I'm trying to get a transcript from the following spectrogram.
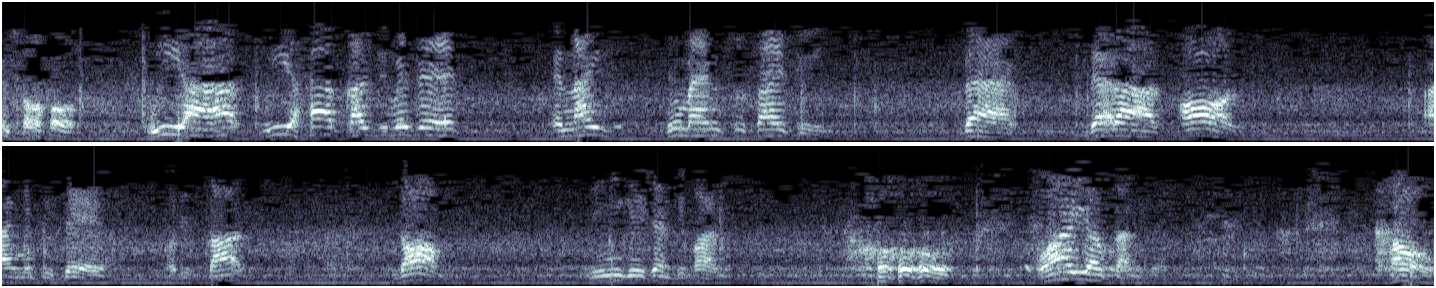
so we are we have cultivated a nice human society that there are all I mean to say what is called DOM, the immigration department. Oh, why you have come here? Oh.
